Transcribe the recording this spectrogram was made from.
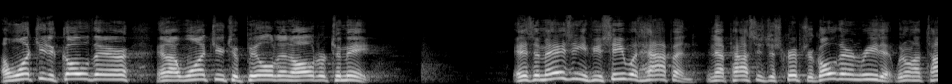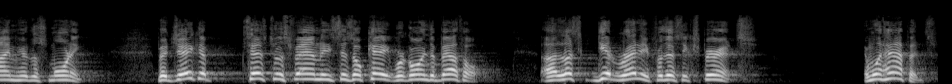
I want you to go there, and I want you to build an altar to me. And it's amazing if you see what happened in that passage of Scripture. Go there and read it. We don't have time here this morning. But Jacob says to his family, he says, okay, we're going to Bethel. Uh, let's get ready for this experience. And what happens?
